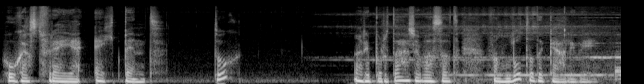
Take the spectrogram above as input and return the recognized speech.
hoe gastvrij je echt bent. Toch? Een reportage was dat van Lotte de Kaluwe.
